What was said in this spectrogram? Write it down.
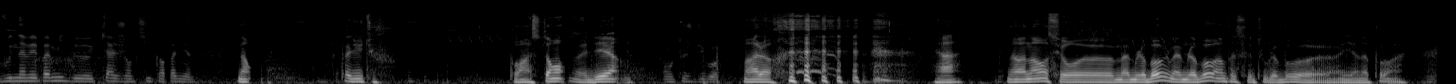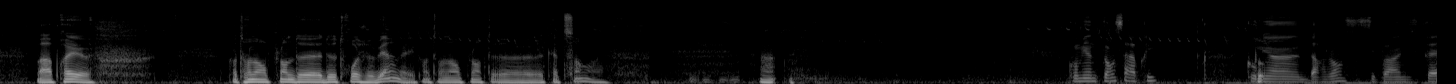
Vous n'avez pas mis de cage anti-campagnol. Pas du tout. Pour l'instant, on va dire, On touche du bois. voilà. Ah. Non, non, sur euh, même là-bas, même là-bas, hein, parce que tout là-bas, euh, il n'y en a pas. hein. Bah, après, euh, quand on en plante 2-3, je veux bien, mais quand on en plante euh, 400, euh, Combien de temps ça a pris? Combien d'argent, si c'est pas indiscret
